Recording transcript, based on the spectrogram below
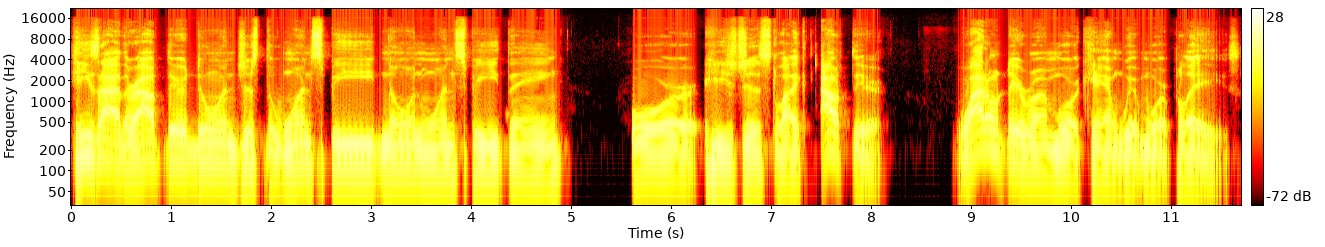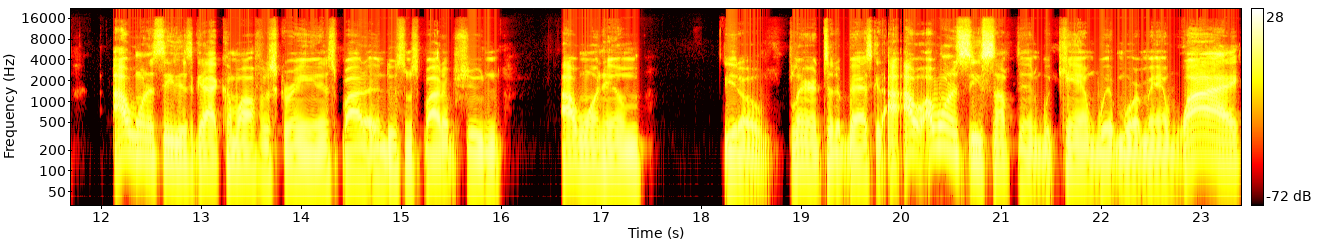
He's either out there doing just the one speed, knowing one speed thing, or he's just like out there. Why don't they run more Cam Whitmore plays? I want to see this guy come off a screen and spot and do some spot up shooting. I want him, you know, flaring to the basket. I I, I want to see something with Cam Whitmore, man. Why?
